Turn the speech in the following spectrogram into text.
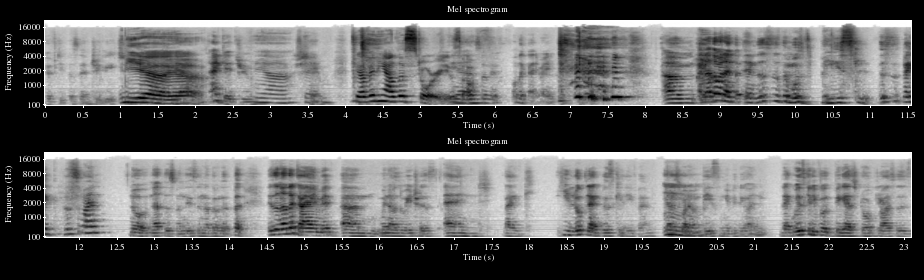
fifty percent. Really. Yeah, yeah. I get you. Yeah, shame. Do you have any other stories? Yeah, of- so the other guy, right? um, another one, I th- and this is the most base. This is like this one. No, not this one. There's another one. But there's another guy I met um, when I was a waitress, and like he looked like Wiz Khalifa. That's what Mm. I'm basing everything on. Like Wiz Khalifa with big ass door glasses.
